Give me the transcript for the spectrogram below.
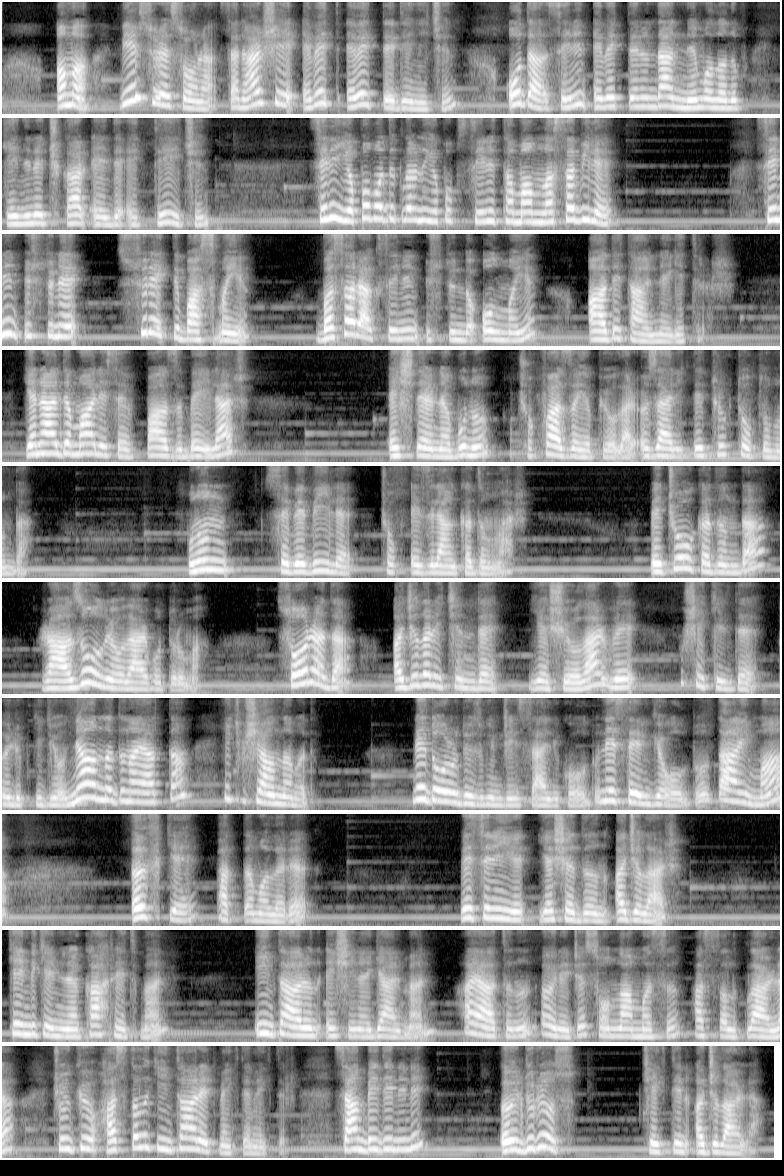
Ama bir süre sonra sen her şeye evet evet dediğin için o da senin evetlerinden nemalanıp kendine çıkar elde ettiği için senin yapamadıklarını yapıp seni tamamlasa bile senin üstüne sürekli basmayı, basarak senin üstünde olmayı adet haline getirir. Genelde maalesef bazı beyler eşlerine bunu çok fazla yapıyorlar. Özellikle Türk toplumunda. Bunun sebebiyle çok ezilen kadın var. Ve çoğu kadın da razı oluyorlar bu duruma. Sonra da acılar içinde yaşıyorlar ve bu şekilde ölüp gidiyor. Ne anladın hayattan? Hiçbir şey anlamadım. Ne doğru düzgün cinsellik oldu, ne sevgi oldu. Daima öfke patlamaları ve senin yaşadığın acılar, kendi kendine kahretmen, intiharın eşine gelmen, hayatının öylece sonlanması hastalıklarla. Çünkü hastalık intihar etmek demektir. Sen bedenini öldürüyorsun çektiğin acılarla.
